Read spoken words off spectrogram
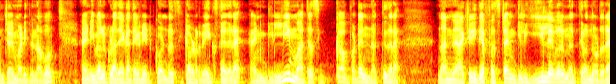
ಎಂಜಾಯ್ ಮಾಡಿದ್ವಿ ನಾವು. ಆ್ಯಂಡ್ ಇವಾಗ ಕೂಡ ಅದೇ ಕತೆಗಳು ಇಟ್ಕೊಂಡು ಸಿಕ್ಕಾಪಟ್ಟೆ ರೇಗಿಸ್ತಾ ಇದ್ದಾರೆ. ಆ್ಯಂಡ್ ಇಲ್ಲಿ ಮಾತ್ರ ಸಿಕ್ಕಾಪಟ್ಟೆ ನಗ್ತಿದ್ದಾರೆ. ನಾನು ಆ್ಯಕ್ಚುಲಿ ಇದೇ ಫಸ್ಟ್ ಟೈಮ್ ಗಿಲ್ಲಿ ಈ ಲೆವೆಲ್ ನಗ್ತಿರೋದು ನೋಡಿದ್ರೆ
